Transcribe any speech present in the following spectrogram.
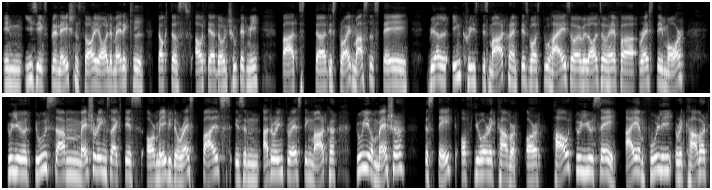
in easy explanation. Sorry, all the medical doctors out there don't shoot at me, but the destroyed muscles, they will increase this marker and this was too high so I will also have a rest day more. Do you do some measurings like this or maybe the rest pulse is another interesting marker? Do you measure the state of your recover or how do you say I am fully recovered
